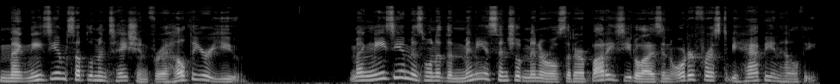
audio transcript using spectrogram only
Magnesium supplementation for a healthier you. Magnesium is one of the many essential minerals that our bodies utilize in order for us to be happy and healthy.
